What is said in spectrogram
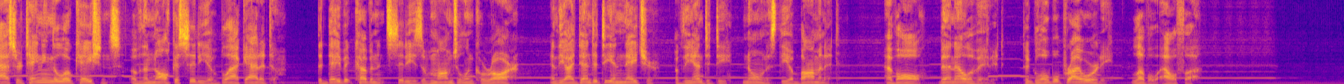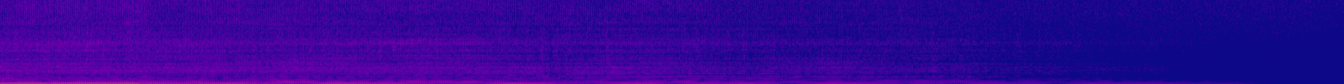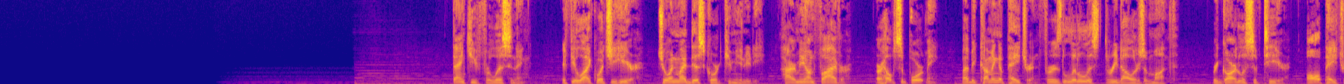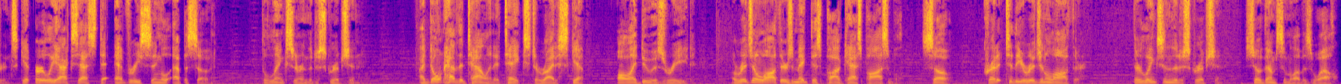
Ascertaining the locations of the Nalka city of Black Adatum, the David Covenant cities of Momjul and Karar, and the identity and nature of the entity known as the Abominate have all been elevated to global priority level alpha. Thank you for listening. If you like what you hear, join my Discord community, hire me on Fiverr, or help support me by becoming a patron for as little as $3 a month. Regardless of tier, all patrons get early access to every single episode. The links are in the description. I don't have the talent it takes to write a skip. All I do is read. Original authors make this podcast possible, so credit to the original author. Their links in the description. Show them some love as well.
